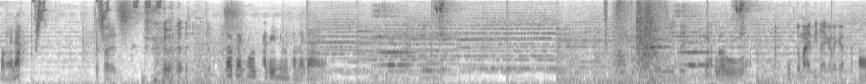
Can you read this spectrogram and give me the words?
ว่าไงนะจะเปิดแล้วแบ็คโรการ์เดนนี่มันทำอะไรได้อะนักลูกรู้สิอยากรู้อะอะปลูกต้นไม้พี่หน่อยก็แล้วกันนะ อ๋อ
